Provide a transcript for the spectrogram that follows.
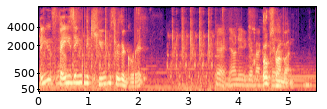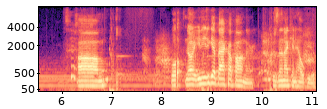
Are you phasing the cube through the grid? Okay, now I need to get back up Oops, wrong button. um. Well, no, you need to get back up on there, because then I can help you.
